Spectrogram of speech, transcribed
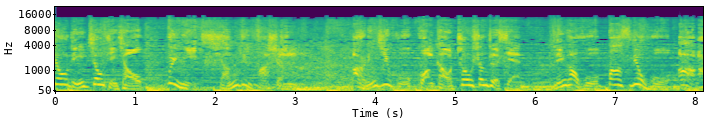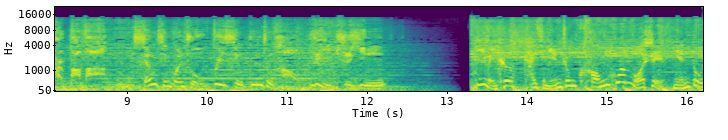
幺零幺点幺，为你强力发声。二零一五广告招商热线零二五八四六五二二八八，详情关注微信公众号“荔枝音”。依维柯开启年终狂欢模式，年度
